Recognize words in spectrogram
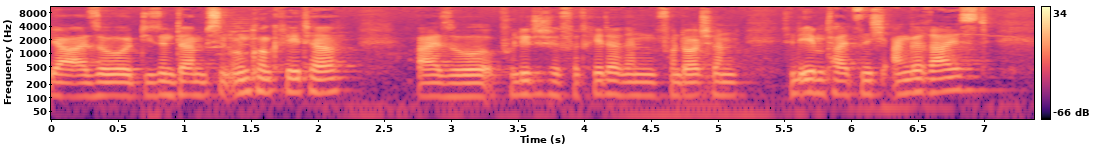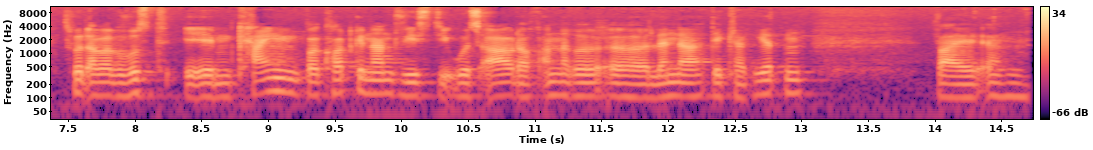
Ja, also die sind da ein bisschen unkonkreter. Also politische Vertreterinnen von Deutschland sind ebenfalls nicht angereist. Es wird aber bewusst eben kein Boykott genannt, wie es die USA oder auch andere äh, Länder deklarierten, weil ähm,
